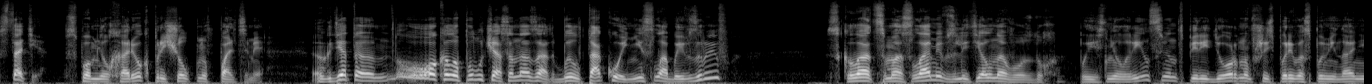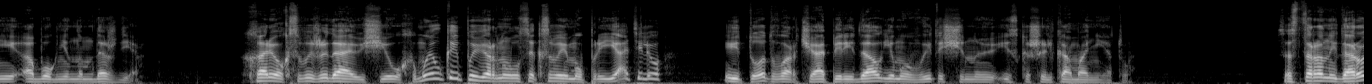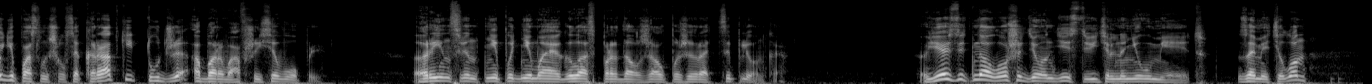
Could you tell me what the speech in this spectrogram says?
Кстати, — вспомнил Харек, прищелкнув пальцами, — где-то ну, около получаса назад был такой неслабый взрыв. Склад с маслами взлетел на воздух, — пояснил Ринсвинд, передернувшись при воспоминании об огненном дожде. Харек с выжидающей ухмылкой повернулся к своему приятелю, и тот, ворча, передал ему вытащенную из кошелька монету. Со стороны дороги послышался краткий, тут же оборвавшийся вопль. Ринсвинд, не поднимая глаз, продолжал пожирать цыпленка. «Ездить на лошади он действительно не умеет», — заметил он,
